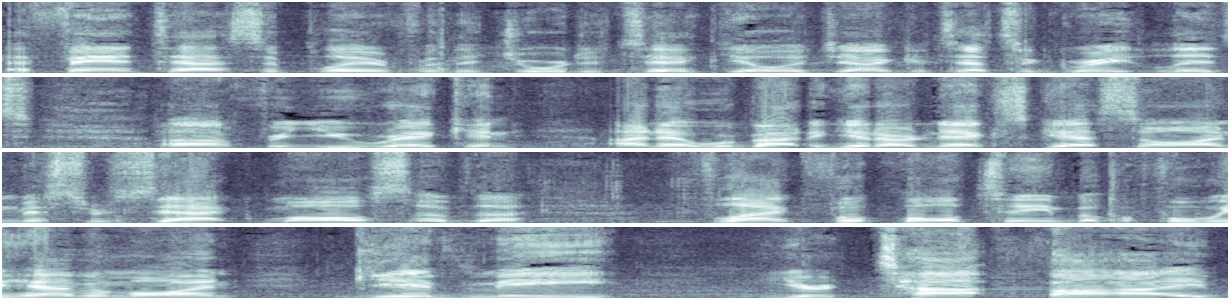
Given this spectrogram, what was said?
a fantastic player for the Georgia Tech Yellow Jackets. That's a great list uh, for you, Rick. And I know we're about to get our next guest on, Mr. Zach Moss of the flag football team. But before we have him on, give me your top five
